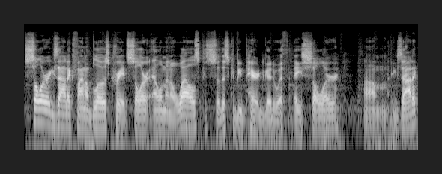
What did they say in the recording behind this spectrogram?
Solar exotic final blows create solar elemental wells, so this could be paired good with a solar um, exotic.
